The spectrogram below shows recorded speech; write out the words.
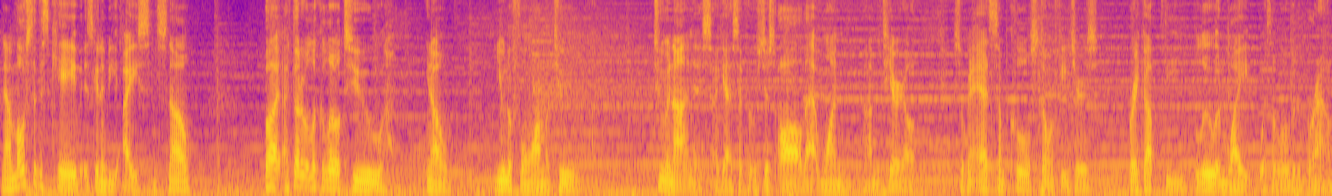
Now most of this cave is going to be ice and snow, but I thought it would look a little too, you know, uniform or too too monotonous, I guess, if it was just all that one uh, material. So we're going to add some cool stone features, break up the blue and white with a little bit of brown.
